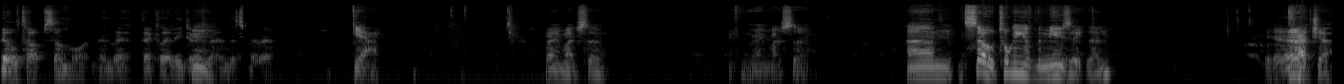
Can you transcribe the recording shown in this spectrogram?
built up somewhat, and they're, they're clearly doing mm. that in this minute. Yeah, very much so. Very much so. Um, so, talking of the music, then, yeah. Katja.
